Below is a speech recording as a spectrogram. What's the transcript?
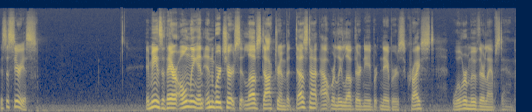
This is serious. It means that they are only an inward church that loves doctrine but does not outwardly love their neighbor, neighbors. Christ will remove their lampstand.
